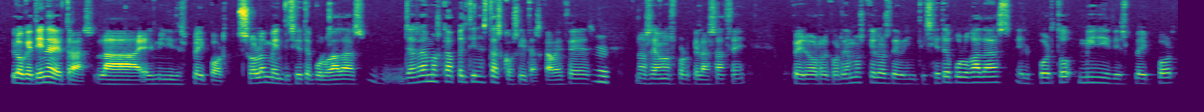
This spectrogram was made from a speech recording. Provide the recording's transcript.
lo que tiene detrás, la, el mini DisplayPort, solo en 27 pulgadas. Ya sabemos que Apple tiene estas cositas, que a veces mm. no sabemos por qué las hace, pero recordemos que los de 27 pulgadas, el puerto mini DisplayPort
